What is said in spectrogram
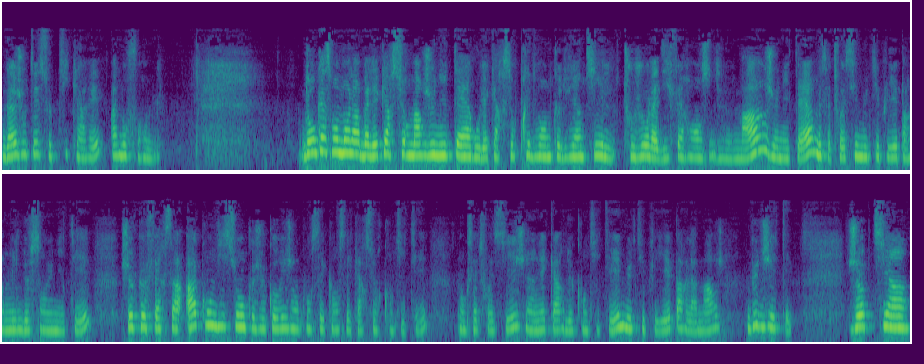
d'ajouter ce petit carré à nos formules. Donc à ce moment-là, bah, l'écart sur marge unitaire ou l'écart sur prix de vente, que devient-il? Toujours la différence de marge unitaire, mais cette fois-ci multipliée par 1200 unités. Je peux faire ça à condition que je corrige en conséquence l'écart sur quantité. Donc cette fois-ci, j'ai un écart de quantité multiplié par la marge budgétée. J'obtiens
